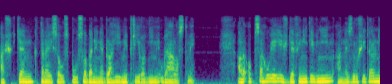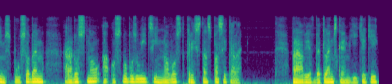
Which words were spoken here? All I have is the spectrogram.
až k těm, které jsou způsobeny neblahými přírodními událostmi. Ale obsahuje již definitivním a nezrušitelným způsobem radostnou a osvobozující novost Krista Spasitele. Právě v betlémském dítěti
